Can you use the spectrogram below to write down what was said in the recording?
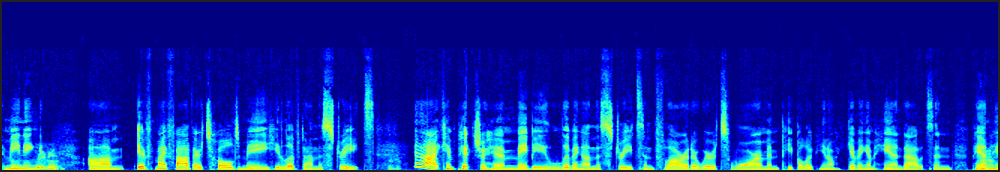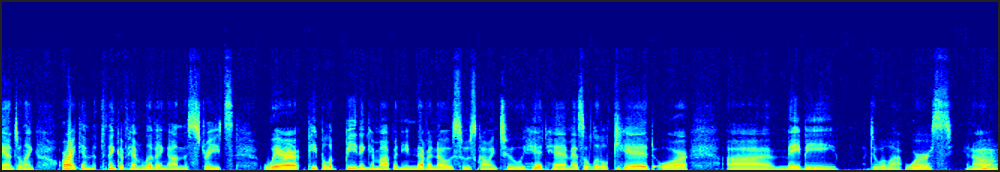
Uh, Meaning, what do you mean? Um, if my father told me he lived on the streets, Mm-hmm. yeah, I can picture him maybe living on the streets in Florida where it's warm and people are, you know, giving him handouts and panhandling. Or I can think of him living on the streets where people are beating him up and he never knows who's going to hit him as a little kid or uh, maybe do a lot worse, you know. Mhm.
